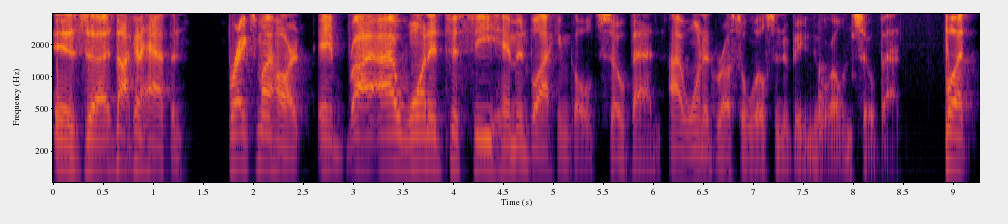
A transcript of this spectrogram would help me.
is uh, is not going to happen breaks my heart. It, I, I, wanted to see him in black and gold so bad. I wanted Russell Wilson to be in New Orleans so bad. But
